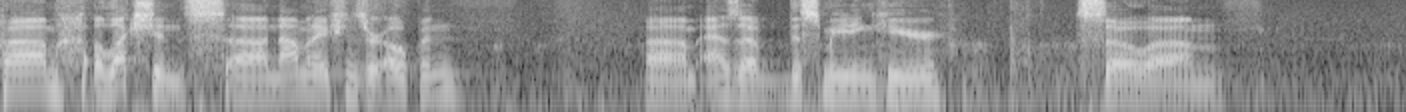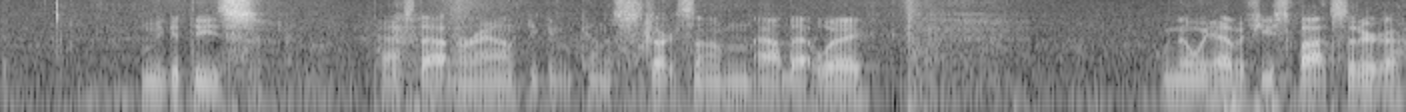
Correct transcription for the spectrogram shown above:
Um, elections, uh, nominations are open um, as of this meeting here. So um, let me get these passed out and around. If you can kind of start some out that way. We know we have a few spots that are uh,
